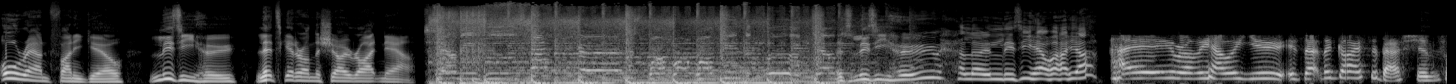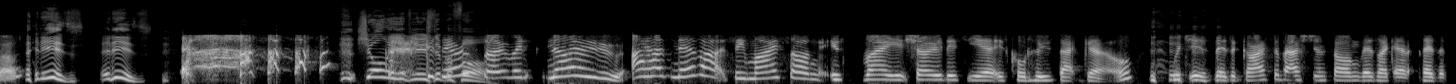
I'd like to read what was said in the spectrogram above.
All round funny girl, Lizzie Hoo. Let's get her on the show right now. It's Lizzie Hoo. Hello, Lizzie. How are you? Hey, Robbie, how are you? Is that the Guy Sebastian song? It is. It is. Surely you've used it before. so many. No, I have never. See, my song is my show this year is called "Hoo's That Girl," which is there's a Guy Sebastian song, there's like a there's an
